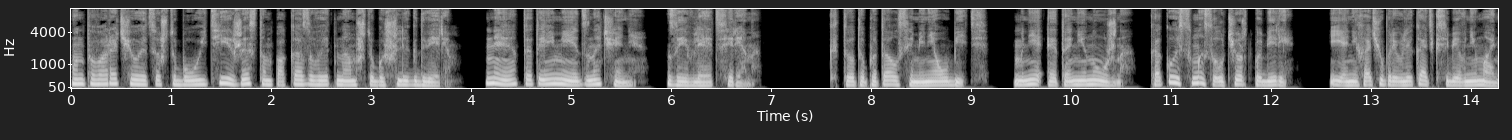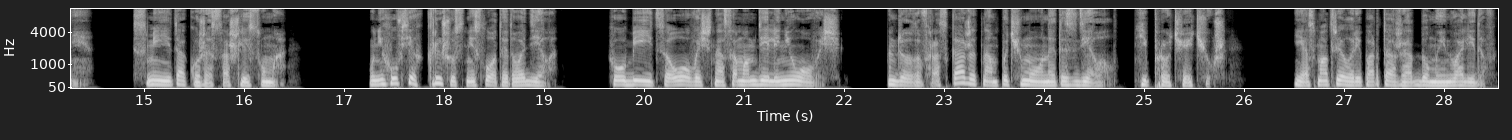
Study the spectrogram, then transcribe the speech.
Он поворачивается, чтобы уйти, и жестом показывает нам, чтобы шли к двери. «Нет, это имеет значение», — заявляет Сирена. «Кто-то пытался меня убить. Мне это не нужно. Какой смысл, черт побери? Я не хочу привлекать к себе внимание. СМИ и так уже сошли с ума. У них у всех крышу снесло от этого дела. Убийца-овощ на самом деле не овощ. Джозеф расскажет нам, почему он это сделал, и прочая чушь. Я смотрел репортажи от Дома инвалидов.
